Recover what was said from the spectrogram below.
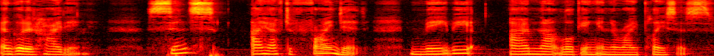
and good at hiding. Since I have to find it, maybe I'm not looking in the right places.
